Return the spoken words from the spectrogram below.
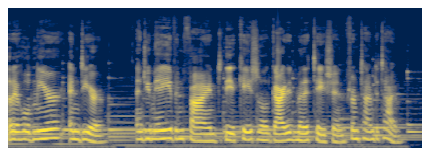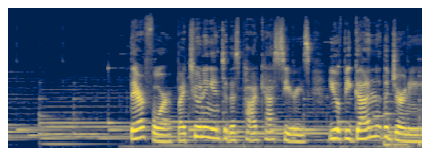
that I hold near and dear. And you may even find the occasional guided meditation from time to time. Therefore, by tuning into this podcast series, you have begun the journey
